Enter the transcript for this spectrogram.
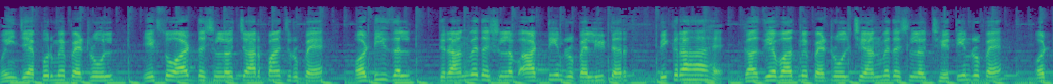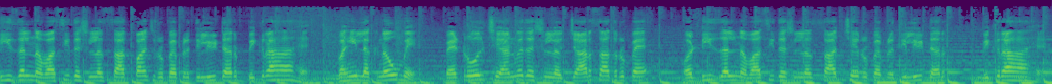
वहीं जयपुर में पेट्रोल एक सौ आठ दशमलव चार पाँच रूपए और डीजल तिरानवे दशमलव आठ तीन रूपए लीटर बिक रहा है। गाजियाबाद में पेट्रोल छियानवे दशमलव छह तीन रूपए और डीजल नवासी दशमलव सात पाँच रूपए प्रति लीटर बिक रहा है। वहीं लखनऊ में पेट्रोल छियानवे दशमलव चार सात रूपए और डीजल नवासी दशमलव सात छह रूपए प्रति लीटर बिक रहा है।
